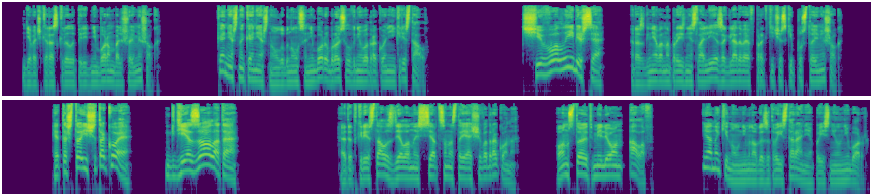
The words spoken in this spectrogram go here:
— девочка раскрыла перед Небором большой мешок. «Конечно, конечно», — улыбнулся Небор и бросил в него драконий кристалл. «Чего лыбишься?» — разгневанно произнесла Лия, заглядывая в практически пустой мешок. «Это что еще такое? Где золото?» Этот кристалл сделан из сердца настоящего дракона. Он стоит миллион алов. Я накинул немного за твои старания, пояснил Небор.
